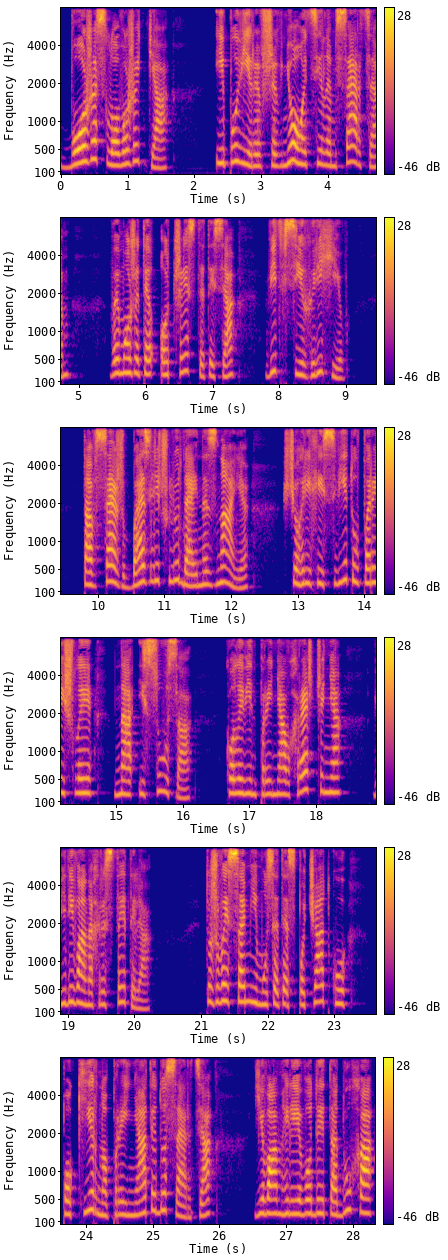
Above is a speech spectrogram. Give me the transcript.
Боже Слово життя і повіривши в нього цілим серцем, ви можете очиститися від всіх гріхів. Та все ж безліч людей не знає, що гріхи світу перейшли на Ісуса, коли Він прийняв хрещення від Івана Хрестителя. Тож ви самі мусите спочатку покірно прийняти до серця Євангеліє води та духа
